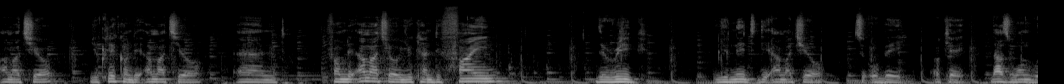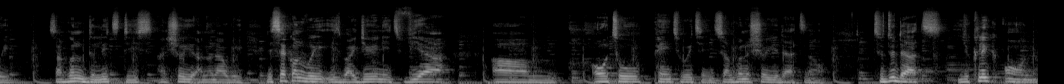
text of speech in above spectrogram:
armature. You click on the armature and from the armature you can define the rig you need the armature to obey. Okay, that's one way. So I'm going to delete this and show you another way. The second way is by doing it via um, auto paint weighting. So I'm going to show you that now. To do that, you click on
